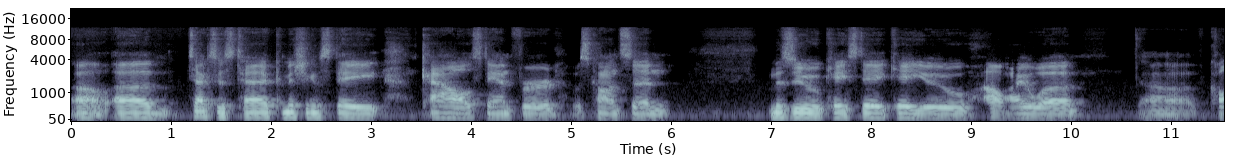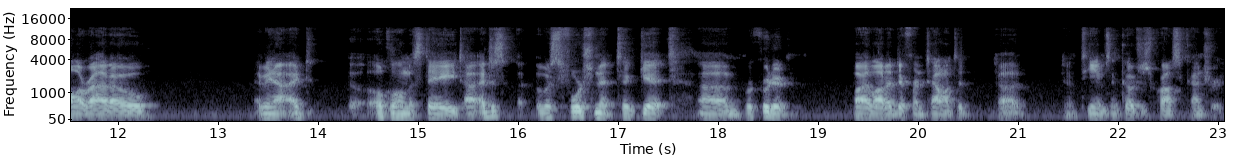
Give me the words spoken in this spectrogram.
Oh, um, Texas Tech, Michigan State, Cal, Stanford, Wisconsin, Mizzou, K State, KU. Iowa, uh, Colorado. I mean, I, Oklahoma State. I, I, just was fortunate to get um, recruited by a lot of different talented uh, you know, teams and coaches across the country.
